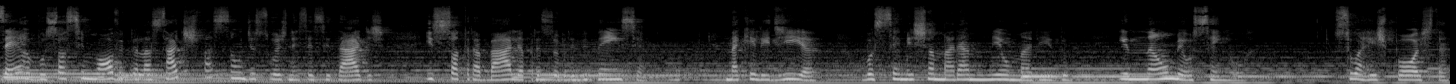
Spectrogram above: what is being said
Servo só se move pela satisfação de suas necessidades e só trabalha para sobrevivência. Naquele dia, você me chamará meu marido e não meu senhor. Sua resposta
